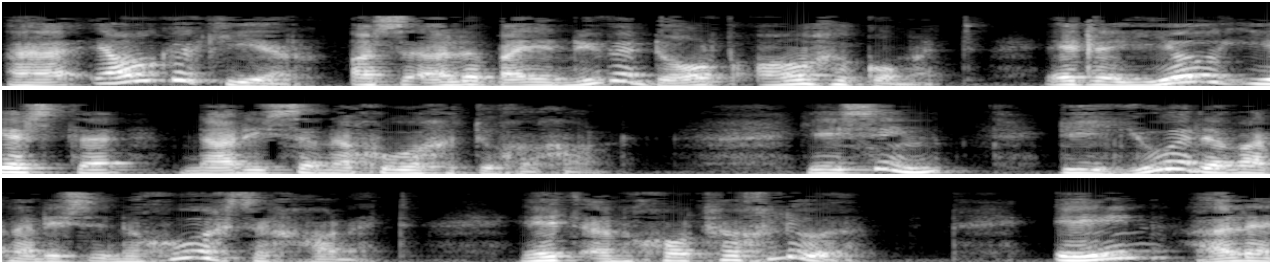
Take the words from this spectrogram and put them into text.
Uh elke keer as hulle by 'n nuwe dorp aangekom het, het hulle heel eerste na die sinagoge toe gegaan. Jy sien, die Jode wat na die sinagoge gegaan het, het in God geglo. En hulle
